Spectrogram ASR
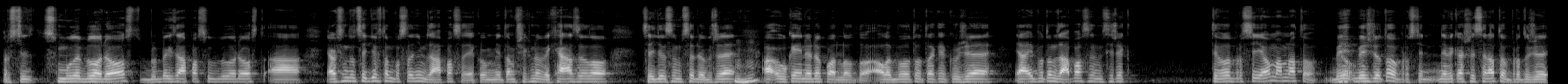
prostě smůly bylo dost, blbých zápasů bylo dost a já už jsem to cítil v tom posledním zápase, jako mě tam všechno vycházelo, cítil jsem se dobře Mhm. mm-hmm. a OK, nedopadlo to, ale bylo to tak jako, že já i po tom zápase jsem si řekl, ty vole, prostě jo, mám na to. Bě, Jo. běž do toho, prostě nevykašli se na to, protože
